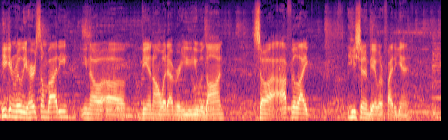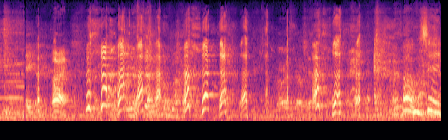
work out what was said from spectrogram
he can really hurt somebody. You know, um, being on whatever he, he was on. So I, I feel like he shouldn't be able to fight again. All right. Oh shit.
